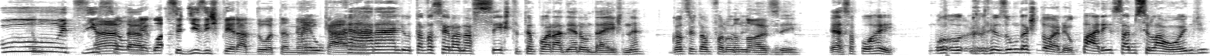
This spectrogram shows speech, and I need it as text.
Putz, isso Ah, é um tá. negócio desesperador também, eu, cara. caralho, eu tava, sei lá, na sexta temporada e eram 10, né? Igual vocês estavam falando disso aí. É, Essa porra aí. O- o resumo da história, eu parei, sabe-se lá onde,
